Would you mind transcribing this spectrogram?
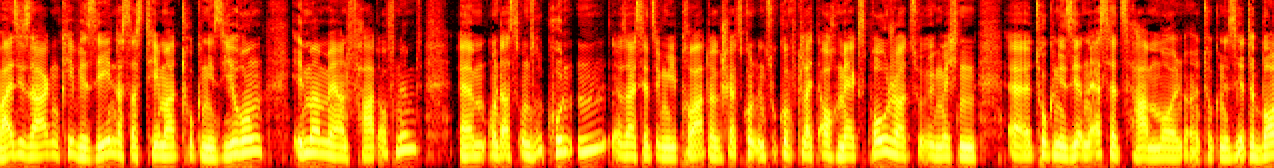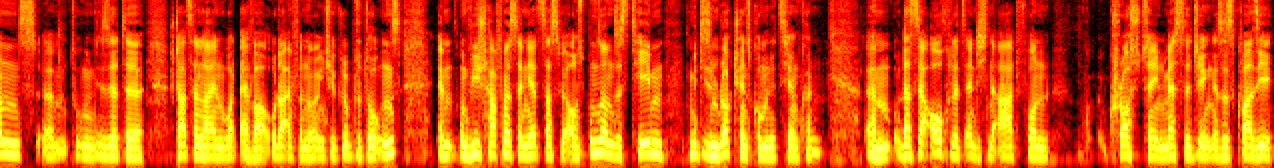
weil sie sagen, okay, wir sehen, dass das Thema Tokenisierung immer mehr an Fahrt aufnimmt ähm, und dass unsere Kunden, sei es jetzt irgendwie Privat- oder Geschäftskunden in Zukunft vielleicht auch mehr Exposure zu irgendwelchen äh, tokenisierten Assets haben wollen, äh, tokenisierte Bonds, ähm, tokenisierte Staatsanleihen, whatever, oder einfach nur irgendwelche Kryptotokens. Ähm, und wie schaffen wir es denn jetzt, dass wir aus unserem System mit diesen Blockchains kommunizieren können? Ähm, und das ist ja auch letztendlich eine Art von Cross-Chain Messaging. Es ist quasi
